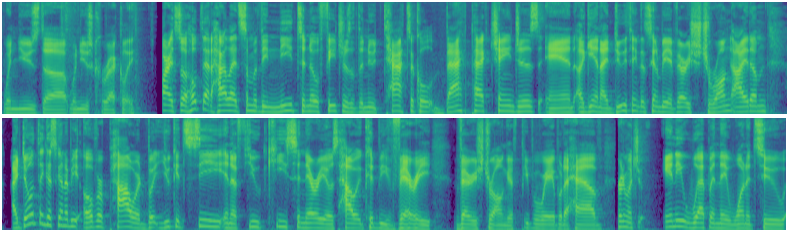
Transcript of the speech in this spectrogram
when used uh, when used correctly. All right, so I hope that highlights some of the need to know features of the new tactical backpack changes. And again, I do think that's going to be a very strong item. I don't think it's going to be overpowered, but you could see in a few key scenarios how it could be very, very strong if people were able to have pretty much any weapon they wanted to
